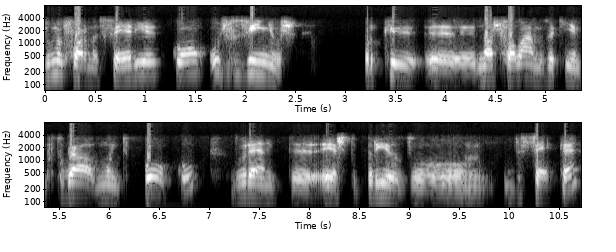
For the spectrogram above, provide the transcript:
de uma forma séria com os vizinhos, porque eh, nós falámos aqui em Portugal muito pouco durante este período de seca,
